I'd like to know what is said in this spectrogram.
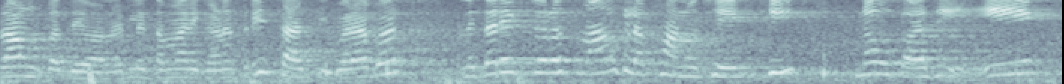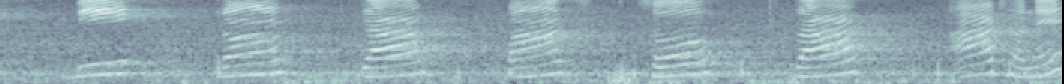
રાઉન્ડ કરી દેવાનો. એટલે તમારી ગણતરી સાચી, બરાબર? અને દરેક ચોરસમાં અંક લખવાનો છે એકથી નવ. તો આજે એક, બે, ત્રણ, ચાર પાંચ, છ, સાત, આઠ અને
